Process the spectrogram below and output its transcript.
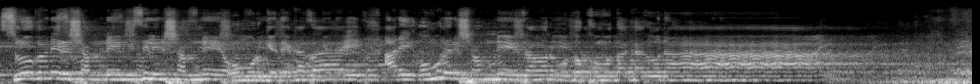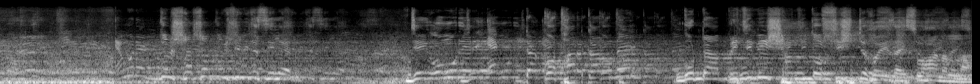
স্লোগানের সামনে, মিছিলের সামনে অমরকে দেখা যায়। আর এই অমরের সামনে যাওয়ার মতো ক্ষমতা কারও নাই। এমন একজন শাসক পৃথিবীতে ছিলেন যে অমরের গোটা পৃথিবী শান্ত, সৃষ্ট হয়ে যায় সোহান আল্লাহ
